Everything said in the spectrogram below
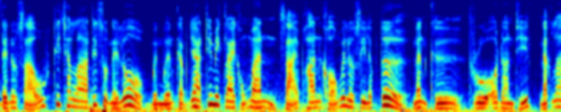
ไดโนเสาร์ที่ฉลาดที่สุดในโลก เหมือนเหมือนกับญาติที่ไม่ไกลของมัน สายพันธุ์ของเวโลซีรัปเตอร์ นั่นคือทรูออดอนทิสนักล่า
